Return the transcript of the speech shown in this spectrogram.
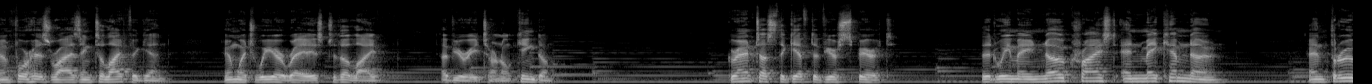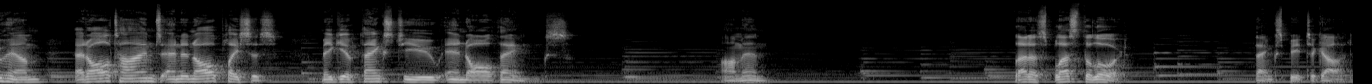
and for his rising to life again, in which we are raised to the life of your eternal kingdom. Grant us the gift of your Spirit, that we may know Christ and make him known, and through him, at all times and in all places, may give thanks to you in all things. Amen. Let us bless the Lord. Thanks be to God.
